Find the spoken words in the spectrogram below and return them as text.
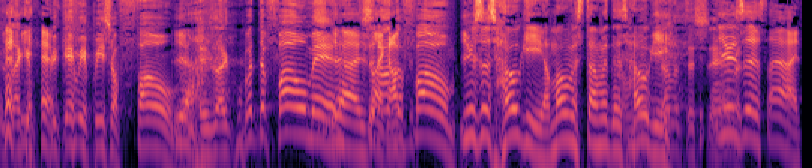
Like he gave me a piece of foam. Yeah. He's like, "Put the foam in." Yeah, he's Sit like, on I'm- the foam. Use this hoagie. I'm almost done with this almost hoagie. with this. Use this side.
